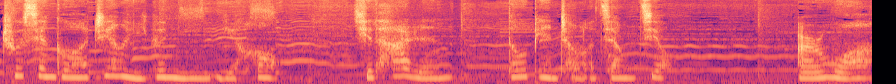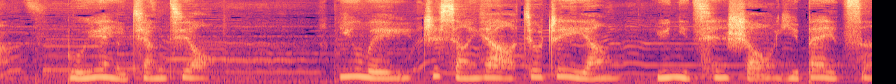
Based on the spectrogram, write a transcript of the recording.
出现过这样一个你以后，其他人都变成了将就，而我不愿意将就，因为只想要就这样与你牵手一辈子，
